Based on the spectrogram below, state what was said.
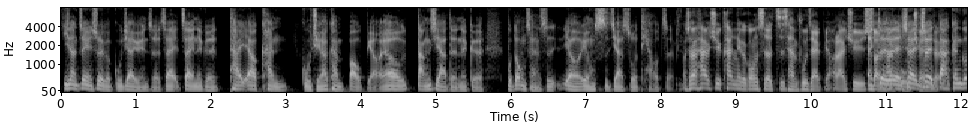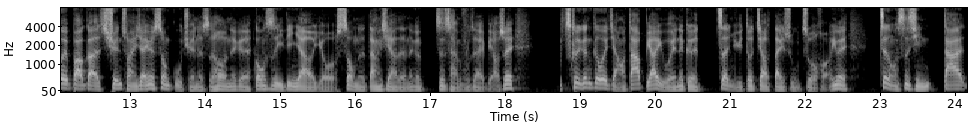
一旦赠与税有个估价原则，在在那个它要看股权要看报表，要当下的那个不动产是要用市价做调整，所以还要去看那个公司的资产负债表来去算它股权的。对对，所以所以大跟各位报告宣传一下，因为送股权的时候，那个公司一定要有送的当下的那个资产负债表，所以。可以跟各位讲哦，大家不要以为那个赠与都叫代书做哈，因为这种事情大家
